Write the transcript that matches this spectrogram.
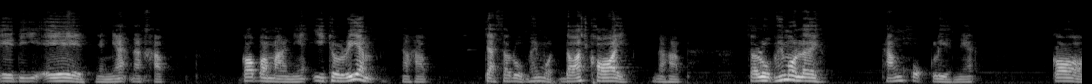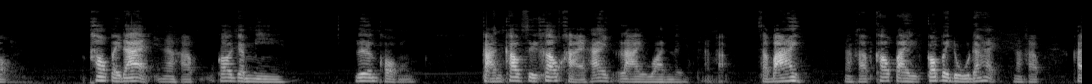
ADA อย่างเงี้ยนะครับ ก็ประมาณนี้ Ethereum นะครับ จะสรุปให้หมด Dogecoin นะครับ สรุปให้หมดเลย ทั้ง 6 เหรียญเนี้ยก็เข้าไปได้นะครับ ก็จะมี เรื่องของการเข้าซื้อเข้าขายให้รายวันเลยนะครับ สบายนะครับ เข้าไปก็ไปดูได้นะครับ ใคร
